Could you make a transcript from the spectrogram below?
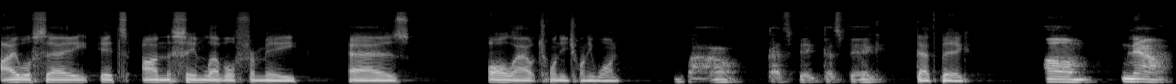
I will say it's on the same level for me as All Out 2021. wow, that's big. That's big. That's big. Um, now,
